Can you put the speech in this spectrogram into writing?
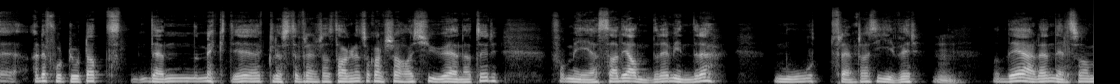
er det fort gjort at den mektige cluster-franchisetakerne som kanskje har 20 enheter, får med seg de andre mindre mot franchise-giver. Mm. Og Det er det en del som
